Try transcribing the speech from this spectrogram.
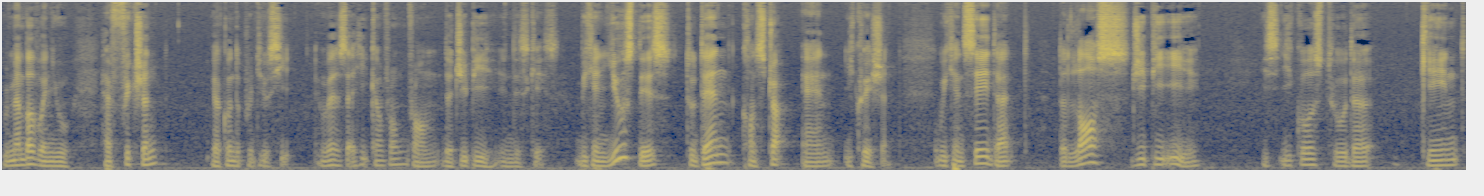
Remember when you have friction, you're going to produce heat. And where does that heat come from? From the GPE in this case. We can use this to then construct an equation. We can say that the loss GPE is equals to the gained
